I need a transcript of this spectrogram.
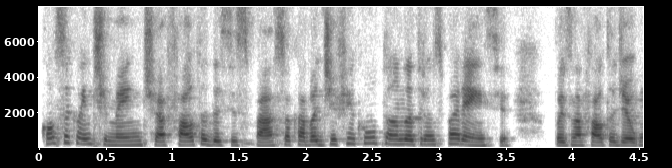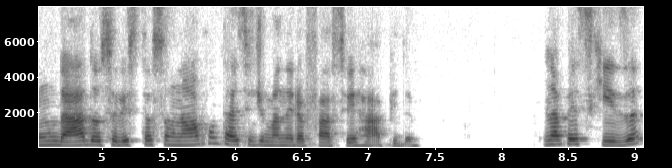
Consequentemente, a falta desse espaço acaba dificultando a transparência, pois na falta de algum dado, a solicitação não acontece de maneira fácil e rápida. Na pesquisa,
